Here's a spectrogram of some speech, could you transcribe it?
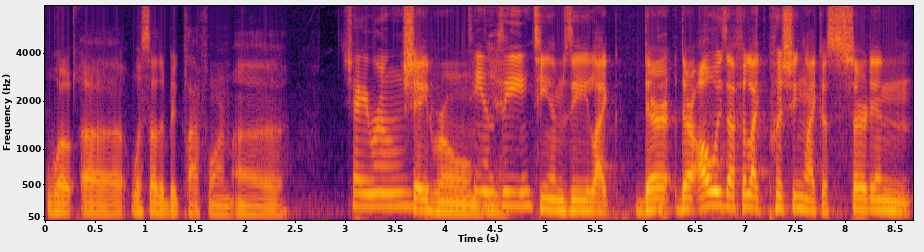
what, uh, what's the other big platform? Uh, Shade Room. Shade Room, TMZ. TMZ. Like, they're they're always, I feel like, pushing like a certain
